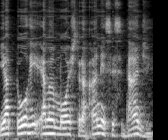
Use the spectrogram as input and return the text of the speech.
E a torre ela mostra a necessidade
